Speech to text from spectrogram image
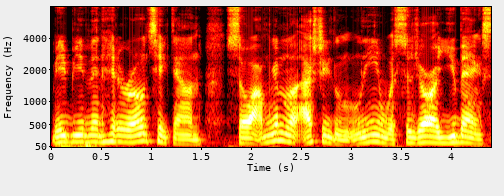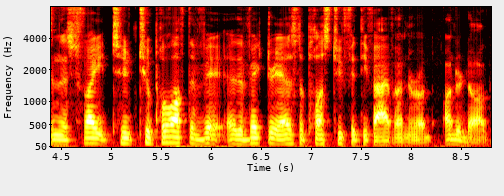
Maybe even hit her own takedown. So I'm going to actually lean with Sijara Eubanks in this fight to, to pull off the, vi- the victory as the plus 255 under, underdog.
